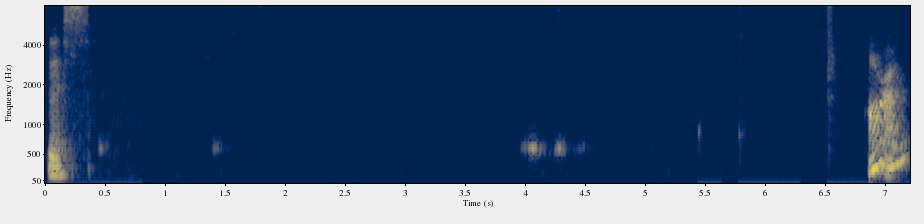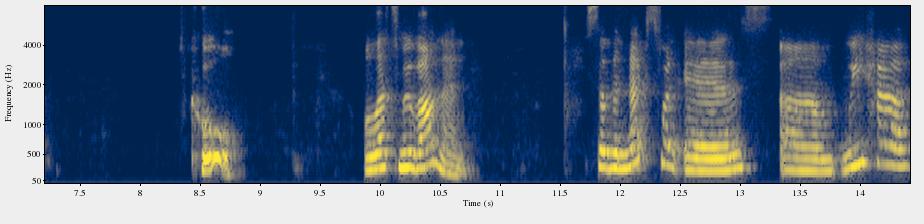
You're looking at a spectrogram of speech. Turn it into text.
this? All right. Cool. Well, let's move on then. So the next one is um, we have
